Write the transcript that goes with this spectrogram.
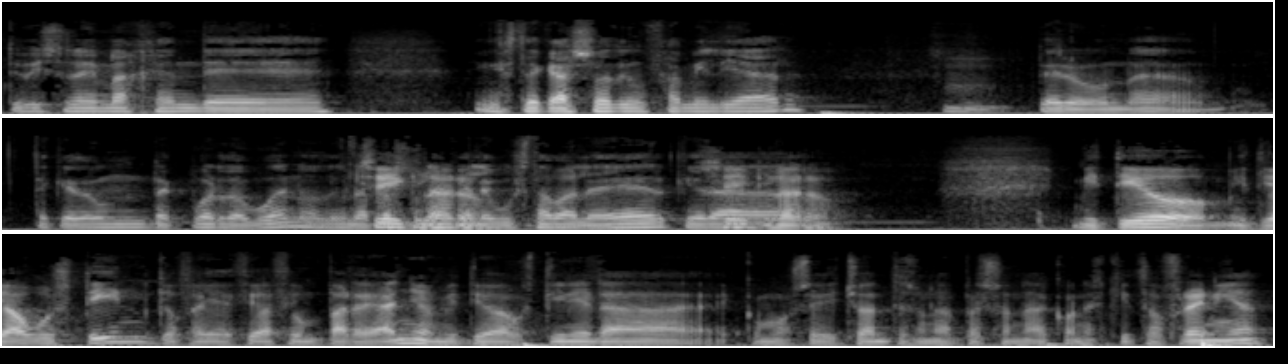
Tuviste una imagen de, en este caso, de un familiar, pero una, te quedó un recuerdo bueno de una Mm. Sí, persona claro. que le gustaba leer, que era... Sí, claro. Mi tío, mi tío Agustín, que falleció hace un par de años, mi tío Agustín era, como os he dicho antes, una persona con esquizofrenia,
